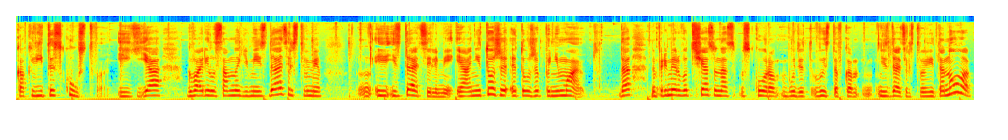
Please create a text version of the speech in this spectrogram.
как вид искусства. И я говорила со многими издательствами и издателями, и они тоже это уже понимают. Да? Например, вот сейчас у нас скоро будет выставка издательства Вита Нова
